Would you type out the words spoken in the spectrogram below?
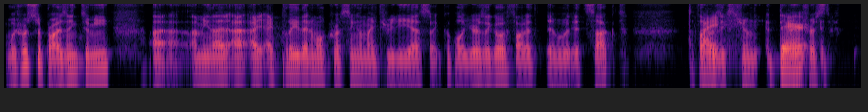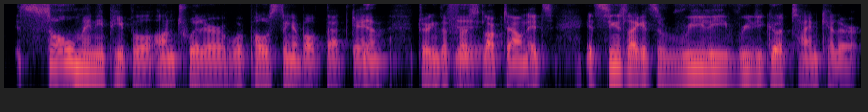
which was surprising to me. Uh, I mean, I, I I played Animal Crossing on my 3DS a couple of years ago. Thought it it, it sucked. I thought it was I- extremely there- interesting. So many people on Twitter were posting about that game during the Yeah, first lockdown. It's it seems like it's a really really good time killer,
